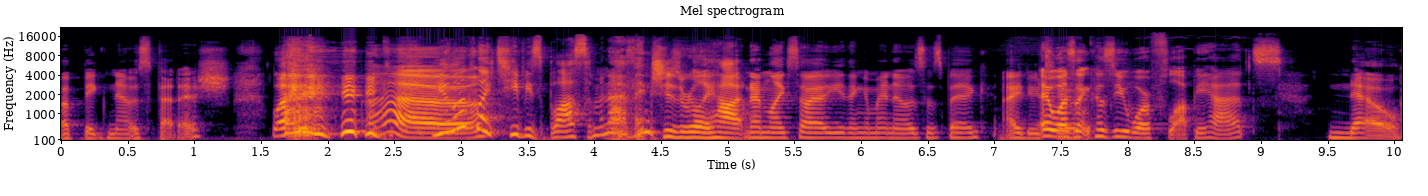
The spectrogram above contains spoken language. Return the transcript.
a big nose fetish. Like you look like TV's Blossom, and I think she's really hot. And I'm like, so you think my nose is big? I do. It too. wasn't because you wore floppy hats. No,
